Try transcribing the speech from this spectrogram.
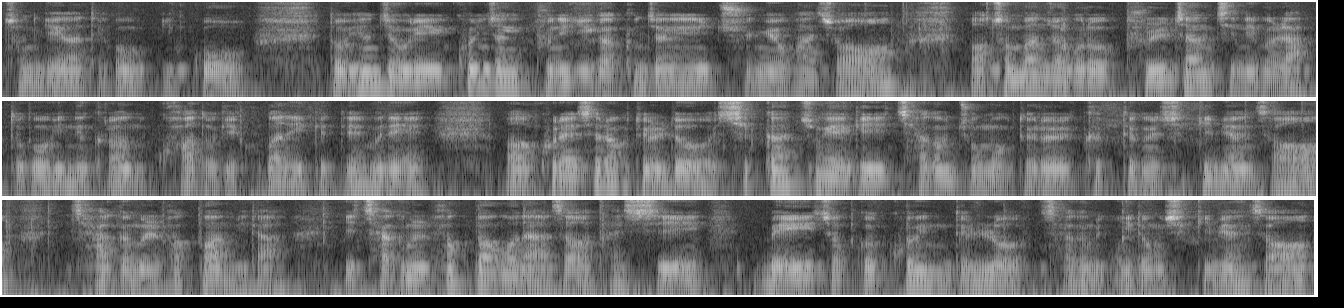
전개가 되고 있고 또 현재 우리 코인장의 분위기가 굉장히 중요하죠. 어, 전반적으로 불장 진입을 앞두고 있는 그런 과도기 구간에 있기 때문에 어, 코레 세력들도 시가총액이 작은 종목들을 급등을 시키면서 자금을 확보합니다. 이 자금을 확보하고 나서 다시 메이저급 코인들로 자금을 이동시키면서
